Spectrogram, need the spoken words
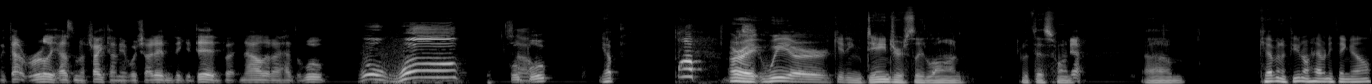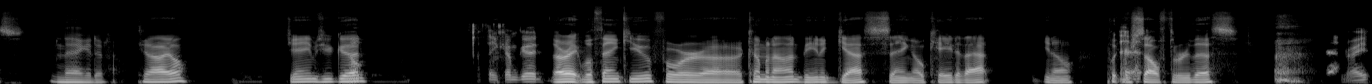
like that really has an effect on you, which I didn't think it did. But now that I had the whoop, whoop whoa. so, Whoop whoop. Yep. All right, we are getting dangerously long with this one. Yeah. Um, Kevin, if you don't have anything else, Negative. Kyle, James, you good? Nope. I think I'm good. All right. Well, thank you for uh, coming on, being a guest, saying okay to that. You know, put yourself through this. Right.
